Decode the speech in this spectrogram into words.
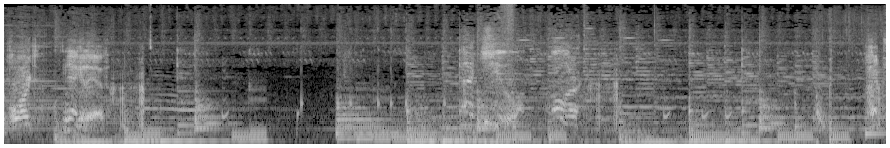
report. Negative. Achoo. Over. Hut.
